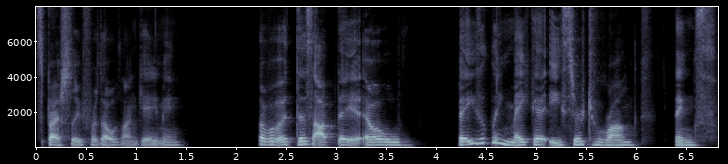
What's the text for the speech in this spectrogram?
especially for those on gaming. So with this update, it'll basically make it easier to run things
